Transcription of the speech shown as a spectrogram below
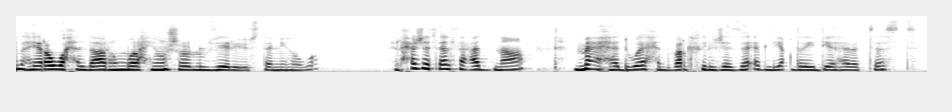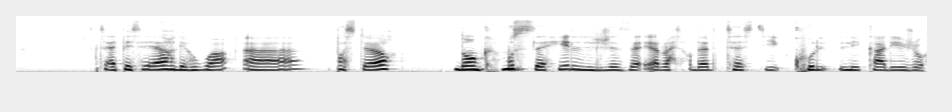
راح يروح لدارهم وراح ينشر الفيروس تاني هو. الحاجة الثالثة عندنا معهد واحد برك في الجزائر اللي يقدر يدير هذا ال test تاع ال PCR اللي هو آه باستور donc مستحيل الجزائر راح تقدر تtester كل les cas اللي جوه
